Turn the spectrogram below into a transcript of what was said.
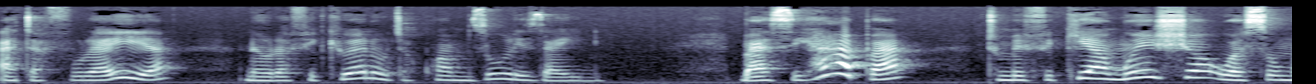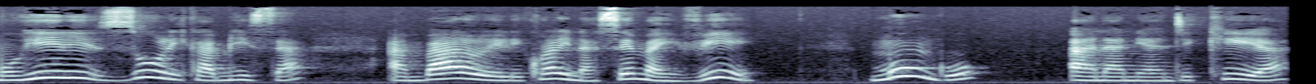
atafurahia na urafiki wenu utakuwa mzuri zaidi basi hapa tumefikia mwisho wa somo hili zuri kabisa ambalo lilikuwa linasema hivi mungu ananiandikia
